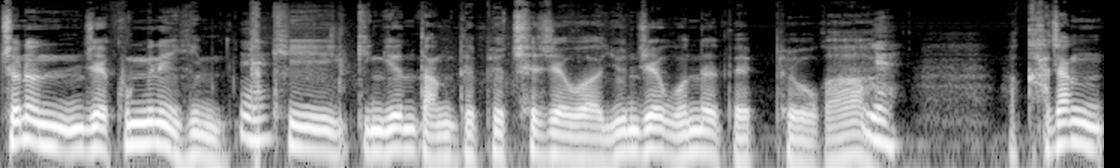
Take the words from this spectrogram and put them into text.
저는 이제 국민의힘 예. 특히 김기현 당 대표 체제와 윤재욱 원내대표가 예. 가장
